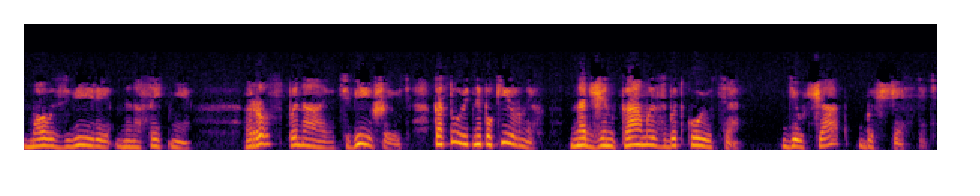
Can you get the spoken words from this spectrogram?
мов звірі ненаситні, розпинають, вішають, катують непокірних, над жінками збиткуються, дівчат безчестять.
